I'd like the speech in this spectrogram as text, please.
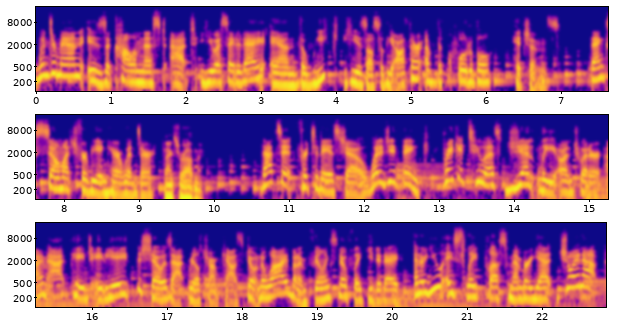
Windsor Mann is a columnist at USA Today and The Week. He is also the author of The Quotable Hitchens. Thanks so much for being here, Windsor. Thanks for having me. That's it for today's show. What did you think? Break it to us gently on Twitter. I'm at page 88. The show is at Real Trumpcast. Don't know why, but I'm feeling snowflakey today. And are you a Slate Plus member yet? Join up.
